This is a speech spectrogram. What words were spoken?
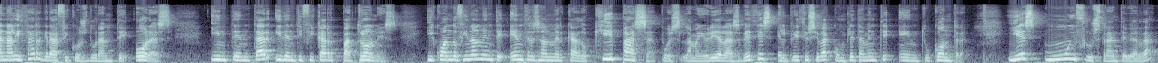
analizar gráficos durante horas, intentar identificar patrones y cuando finalmente entres al mercado, ¿qué pasa? Pues la mayoría de las veces el precio se va completamente en tu contra. Y es muy frustrante, ¿verdad?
